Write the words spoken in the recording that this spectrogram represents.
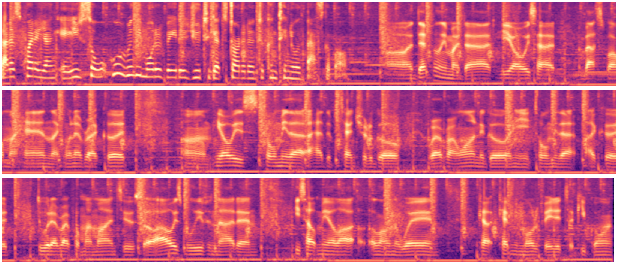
That is quite a young age. So, who really motivated you to get started and to continue with basketball? Uh, definitely my dad. He always had a basketball in my hand, like whenever I could. Um, he always told me that I had the potential to go wherever I wanted to go, and he told me that I could do whatever I put my mind to. So I always believed in that, and he's helped me a lot along the way and kept me motivated to keep going.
